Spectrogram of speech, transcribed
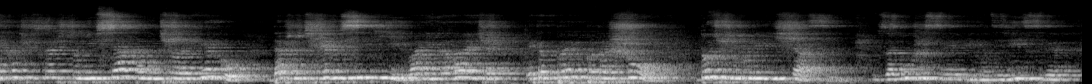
я хочу сказать, что не всякому человеку, даже члену семьи Льва Николаевича, этот проект подошел. Дочери были несчастны в замужестве и в материнстве.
